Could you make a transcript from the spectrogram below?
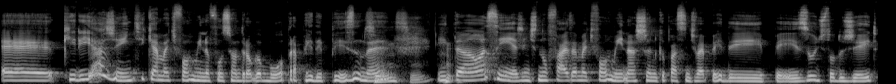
É, queria a gente que a metformina fosse uma droga boa para perder peso, né? Sim, sim. Então, assim, a gente não faz a metformina achando que o paciente vai perder peso de todo jeito.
